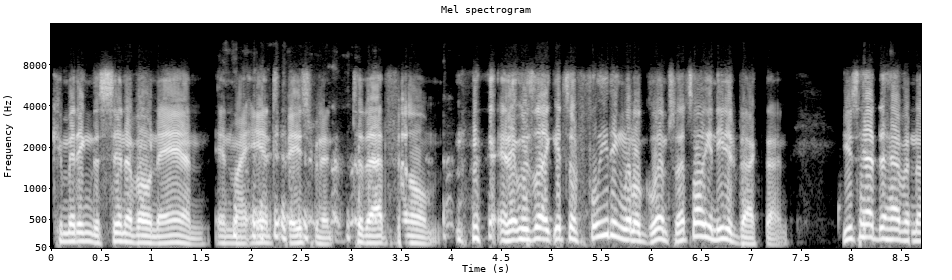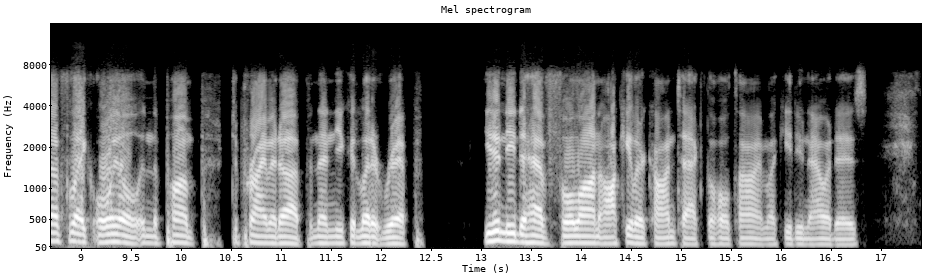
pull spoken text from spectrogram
committing the sin of Onan in my aunt's basement to that film, and it was like it's a fleeting little glimpse. That's all you needed back then. You just had to have enough like oil in the pump to prime it up, and then you could let it rip. You didn't need to have full on ocular contact the whole time like you do nowadays.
